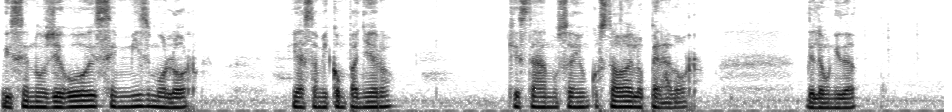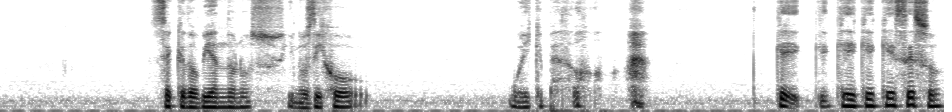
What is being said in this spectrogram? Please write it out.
Dice, nos llegó ese mismo olor. Y hasta mi compañero, que estábamos ahí a un costado del operador de la unidad, se quedó viéndonos y nos dijo, güey, ¿qué pedo? ¿Qué, qué, qué, qué, es eso?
